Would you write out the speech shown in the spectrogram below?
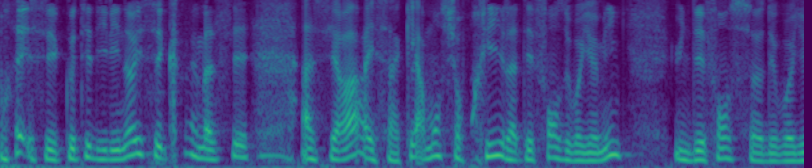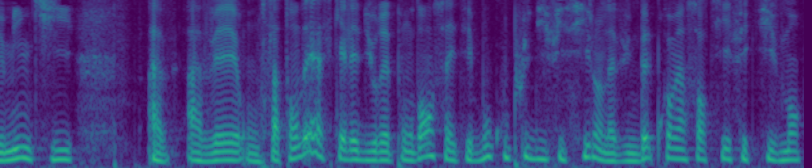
C'est côté d'Illinois, c'est quand même assez, assez rare et ça a clairement surpris la défense de Wyoming. Une défense de Wyoming qui on s'attendait à ce qu'elle ait du répondant, ça a été beaucoup plus difficile. On a vu une belle première sortie effectivement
